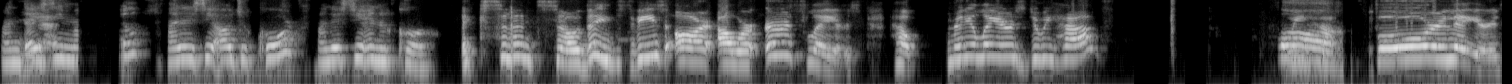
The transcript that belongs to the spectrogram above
and I see mantle, and I see outer core, and I see inner core. Excellent. So these these are our Earth layers. How many layers do we have? Four. We have four layers.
